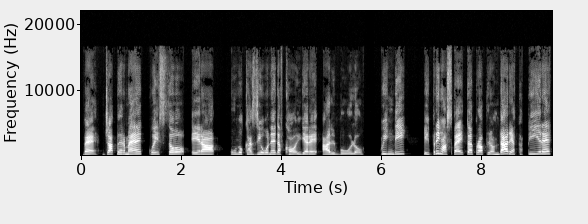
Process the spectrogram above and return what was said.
beh, già per me questo era un'occasione da cogliere al volo. Quindi il primo aspetto è proprio andare a capire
